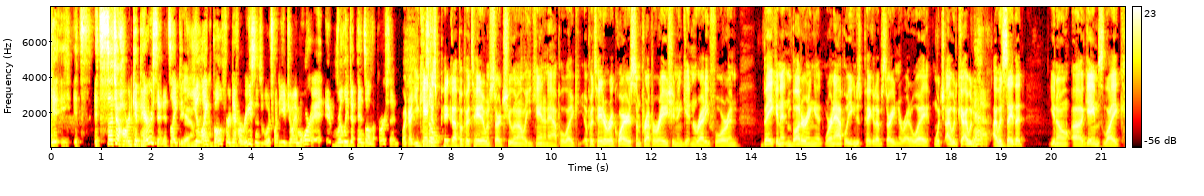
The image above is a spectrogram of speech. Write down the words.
it, it's it's such a hard comparison. It's like, Yeah. you like both for different reasons. Which one do you enjoy more? It, it really depends on the person. Like uh, you can't So- just pick up a potato and start chewing on it like you can an apple. Like a potato requires some preparation and getting ready for and baking it and buttering it. Where an apple, you can just pick it up, and start eating it right away. Which I would, I would, Yeah. I would say that you know uh, games like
